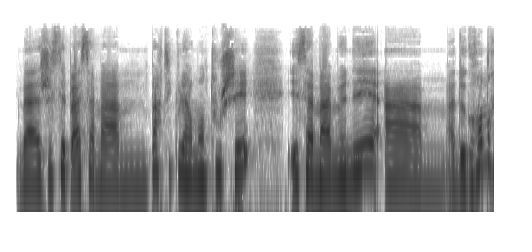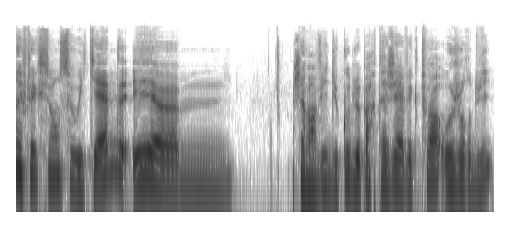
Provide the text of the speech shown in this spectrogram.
bah je sais pas, ça m'a particulièrement touchée et ça m'a mené à, à, de grandes réflexions ce week-end et euh, j'avais envie du coup de le partager avec toi aujourd'hui.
